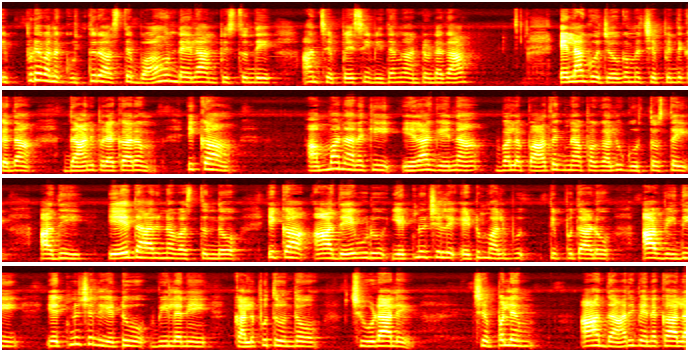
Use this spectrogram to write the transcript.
ఇప్పుడే వాళ్ళకి గుర్తు రాస్తే బాగుండేలా అనిపిస్తుంది అని చెప్పేసి ఈ విధంగా అంటుండగా ఎలాగో జోగమ్మ చెప్పింది కదా దాని ప్రకారం ఇక అమ్మ నాన్నకి ఎలాగైనా వాళ్ళ పాత జ్ఞాపకాలు గుర్తొస్తాయి. అది ఏ దారిన వస్తుందో ఇక ఆ దేవుడు ఎట్నుచెలి ఎటు మలుపు తిప్పుతాడో ఆ విధి ఎట్నుచెలి ఎటు వీళ్ళని కలుపుతుందో చూడాలి. చెప్పలేం. ఆ దారి వెనకాల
